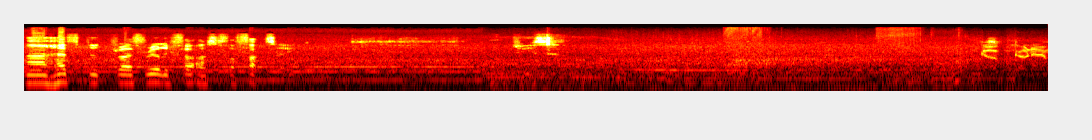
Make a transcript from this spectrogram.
I have to drive really fast for fuck's sake. Oh, jeez. Go, go now.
